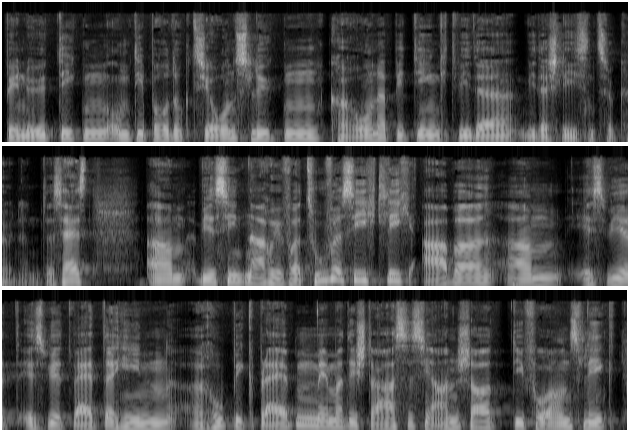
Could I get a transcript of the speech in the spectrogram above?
benötigen, um die Produktionslücken Corona-bedingt wieder, wieder schließen zu können. Das heißt, ähm, wir sind nach wie vor zuversichtlich, aber ähm, es, wird, es wird weiterhin ruppig bleiben, wenn man die Straße sich anschaut, die vor uns liegt.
